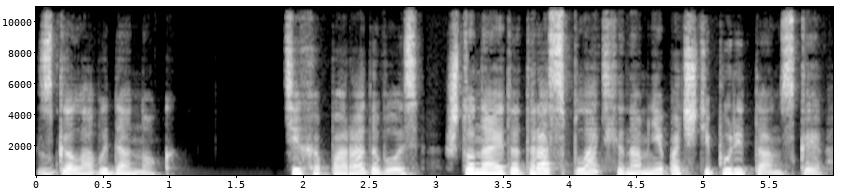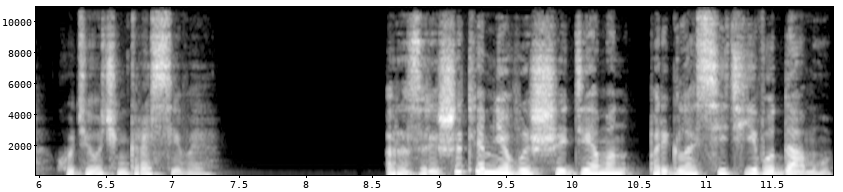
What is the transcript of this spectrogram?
с головы до ног. Тихо порадовалась, что на этот раз платье на мне почти пуританское, хоть и очень красивое. «Разрешит ли мне высший демон пригласить его даму?»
